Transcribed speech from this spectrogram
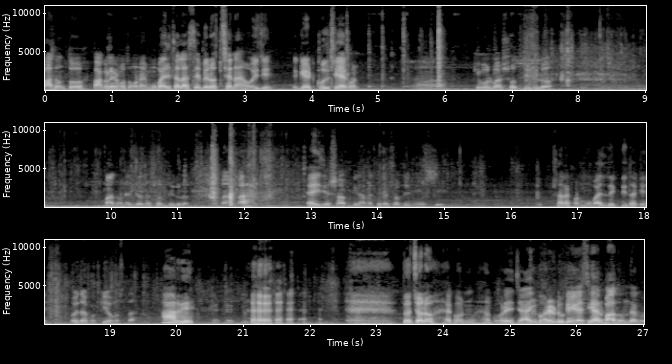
বাঁধন তো পাগলের মতো মনে হয় মোবাইল চালাচ্ছে বেরোচ্ছে না। ওই যে গেট খুলছে এখন। কি বলব সবজিগুলো বাঁধনের জন্য সবজিগুলো বাবা এই যে সব গ্রামের থেকে সবজি নিয়ে এসেছি। সারাক্ষণ মোবাইল দেখতেই থাকে। ওই দেখো কি অবস্থা। আরে। তো চলো এখন ঘরে যাই। ঘরে ঢুকে গেছি আর বাঁধন দেখো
